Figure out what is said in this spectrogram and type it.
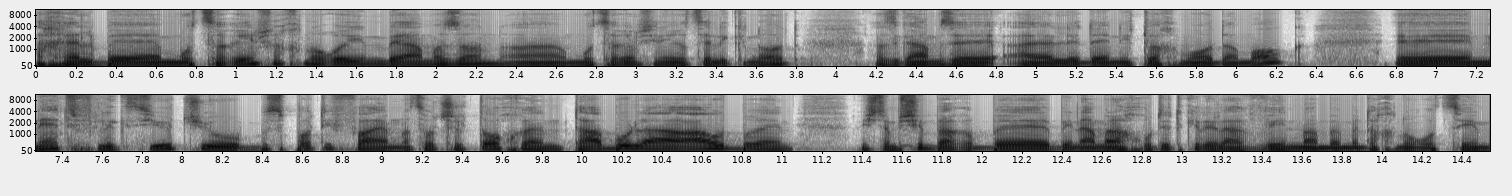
החל במוצרים שאנחנו רואים באמזון, המוצרים שנרצה לקנות, אז גם זה על ידי ניתוח מאוד עמוק. נטפליקס, יוטיוב, ספוטיפיי, המלצות של תוכן, טאבולה, אאוטבריין, משתמשים בהרבה בינה מלאכותית כדי להבין מה באמת אנחנו רוצים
